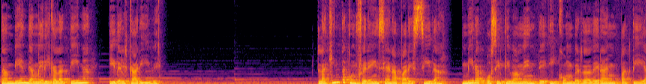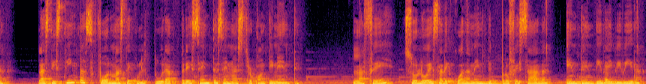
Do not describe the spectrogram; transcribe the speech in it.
también de América Latina y del Caribe. La quinta conferencia en Aparecida mira positivamente y con verdadera empatía las distintas formas de cultura presentes en nuestro continente. La fe solo es adecuadamente profesada, entendida y vivida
